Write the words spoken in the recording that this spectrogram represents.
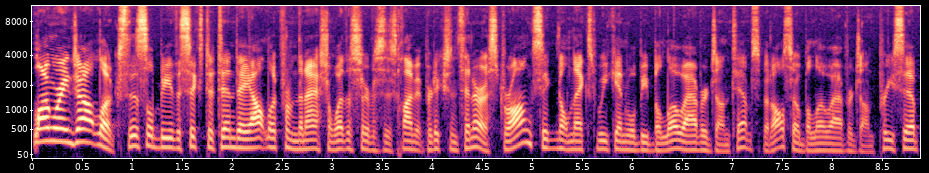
Long range outlooks. This will be the 6 to 10 day outlook from the National Weather Service's Climate Prediction Center. A strong signal next weekend will be below average on temps, but also below average on precip,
